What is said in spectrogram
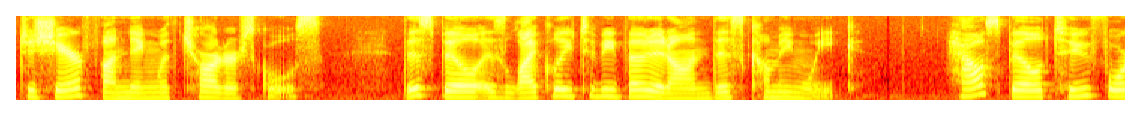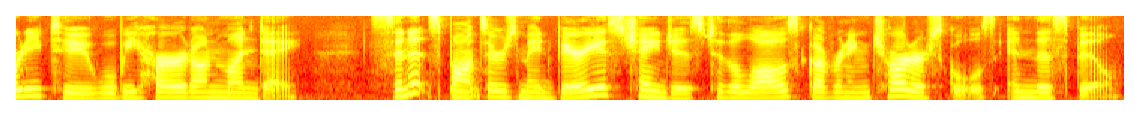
to share funding with charter schools. This bill is likely to be voted on this coming week. House Bill 242 will be heard on Monday. Senate sponsors made various changes to the laws governing charter schools in this bill.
